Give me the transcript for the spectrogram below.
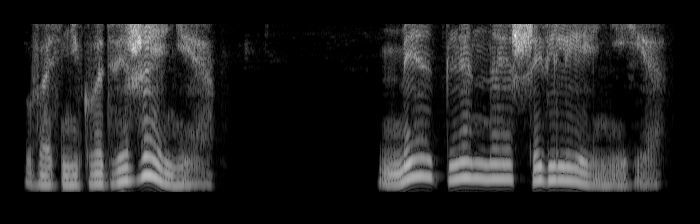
возникло движение, медленное шевеление —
